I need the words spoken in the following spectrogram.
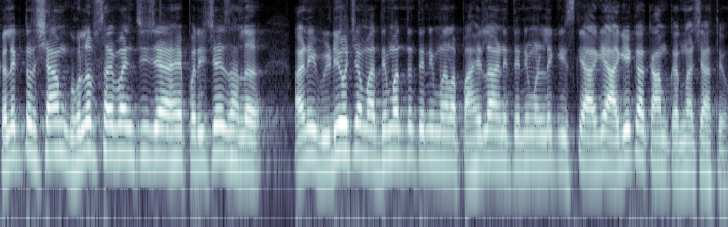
कलेक्टर श्याम घोलप साहेबांची जे आहे परिचय झालं आणि व्हिडिओच्या माध्यमातून त्यांनी मला पाहिलं आणि त्यांनी म्हणले की इसके आगे आगे का काम करना चाहते हो.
